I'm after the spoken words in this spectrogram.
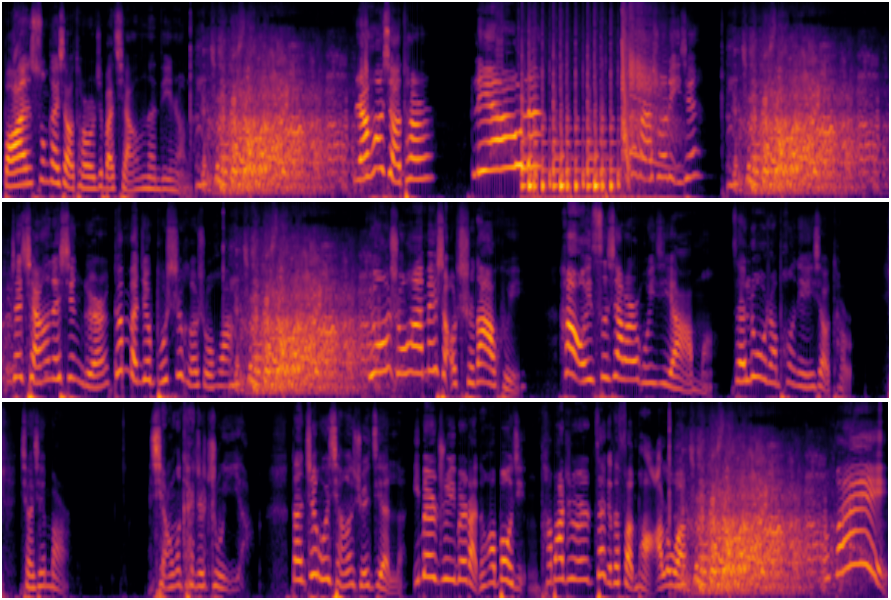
保安松开小偷，就把强子扔地上了。然后小偷溜了，立马说理去。这强子的性格根本就不适合说话，用说话没少吃大亏。还有一次下班回家嘛，在路上碰见一小偷抢钱包，强子开始追呀。但这回强子学奸了，一边追一边打电话报警，他怕这人再给他反扒了啊！喂，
